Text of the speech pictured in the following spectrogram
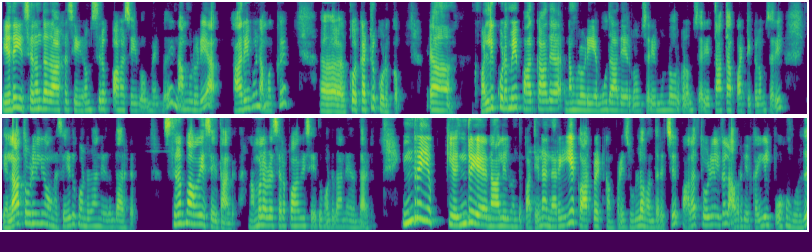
எதை சிறந்ததாக செய்கிறோம் சிறப்பாக செய்வோம் என்பதை நம்மளுடைய அறிவு நமக்கு ஆஹ், கற்றுக் கொடுக்கும். பள்ளிக்கூடமே பார்க்காத நம்மளுடைய மூதாதையர்களும் சரி முன்னோர்களும் சரி தாத்தா பாட்டிகளும் சரி எல்லா தொழிலையும் அவங்க செய்து கொண்டு தான் இருந்தார்கள். சிறப்பாகவே செய்தாங்க. நம்மளோட சிறப்பாகவே செய்து கொண்டு தான் இருந்தார்கள். இன்றைய இன்றைய நாளில் வந்து பார்த்தீங்கன்னா நிறைய கார்ப்பரேட் கம்பெனிஸ் உள்ள வந்துருச்சு. பல தொழில்கள் அவர்கள் கையில் போகும்போது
